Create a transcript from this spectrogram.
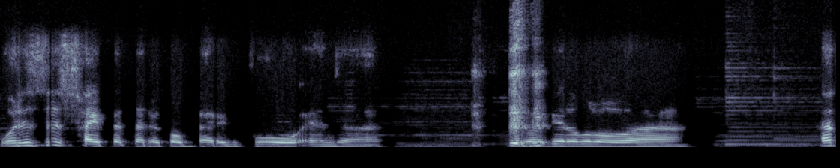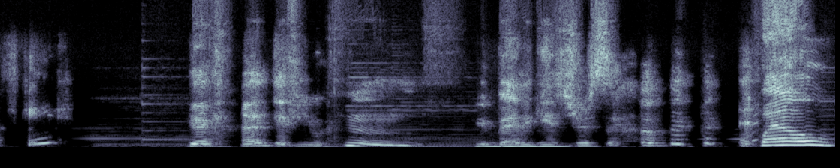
what is this hypothetical betting pool? And uh, do I get a little uh, Husky? Yeah, if you Hmm. you bet against yourself. Well,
